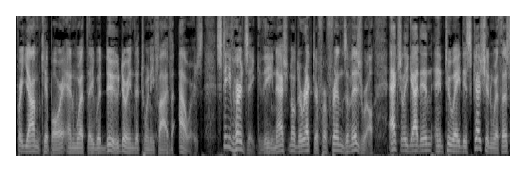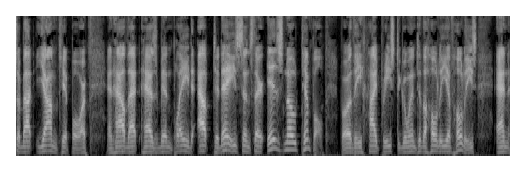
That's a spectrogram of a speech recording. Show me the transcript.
for Yom Kippur and what they would do during the 25 hours. Steve Herzig, the national director for Friends of Israel, actually got in into a discussion with us about Yom Kippur and how that has been played out today since there is no temple for the high priest to go into the Holy of Holies and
